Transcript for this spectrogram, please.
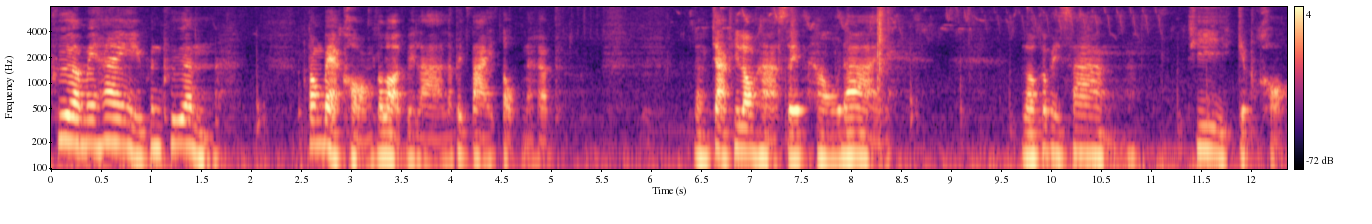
เพื่อไม่ให้เพื่อนๆ ต้องแบกของตลอดเวลาแล้วไปตายตกนะครับ หลังจากที่เราหาเซฟเฮาส์ได้ เราก็ไปสร้างที่เก็บของ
